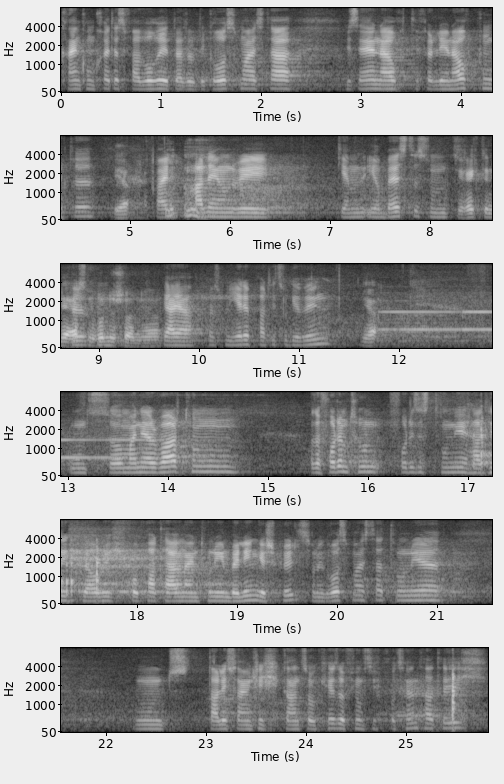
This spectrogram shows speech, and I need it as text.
kein konkretes Favorit. Also die Großmeister, wir sehen auch, die verlieren auch Punkte, ja. weil alle irgendwie geben ihr Bestes und direkt in der ersten Runde schon, ja. Ja, ja, versuchen jede Partie zu gewinnen. Ja. Und so meine Erwartungen also vor, dem Turn, vor dieses Turnier hatte ich, glaube ich, vor ein paar Tagen ein Turnier in Berlin gespielt, so ein Großmeisterturnier. Und da lief es eigentlich ganz okay, so 50 Prozent hatte ich.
